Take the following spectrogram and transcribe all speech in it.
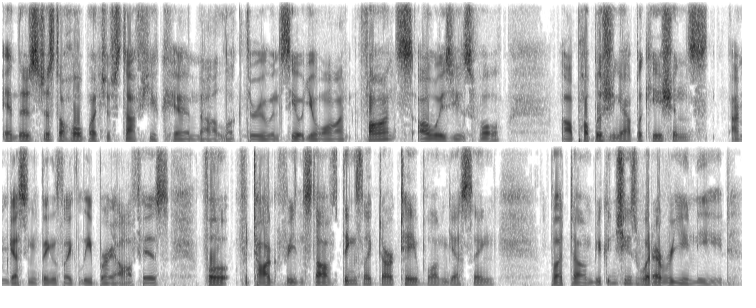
And there's just a whole bunch of stuff you can uh, look through and see what you want. Fonts, always useful. Uh, publishing applications, I'm guessing things like LibreOffice, pho photography and stuff, things like Darktable, I'm guessing. But um, you can choose whatever you need.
